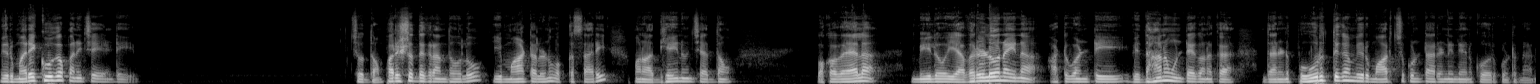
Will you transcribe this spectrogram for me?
మీరు మరెక్కువగా పనిచేయండి చూద్దాం. పరిశుద్ధ గ్రంథంలో ఈ మాటలను ఒక్కసారి మనం అధ్యయనం చేద్దాం. ఒకవేళ మీలో ఎవరిలోనైనా అటువంటి విధానం ఉంటే కనుక దానిని పూర్తిగా మీరు మార్చుకుంటారని నేను కోరుకుంటున్నాను.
